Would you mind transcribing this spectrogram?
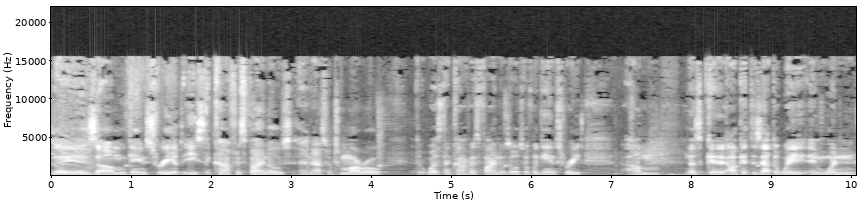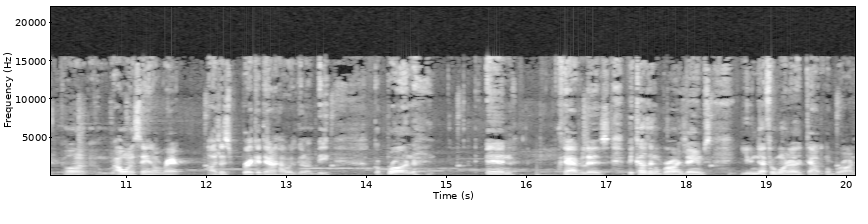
Today is um, game three of the Eastern Conference Finals, and as for tomorrow, the Western Conference Finals also for game three. Um, let's get it. I'll get this out the way in one. Well, I won't say in a rant. I'll just break it down how it's gonna be. LeBron and Cavaliers. Because of LeBron James, you never want to doubt LeBron.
